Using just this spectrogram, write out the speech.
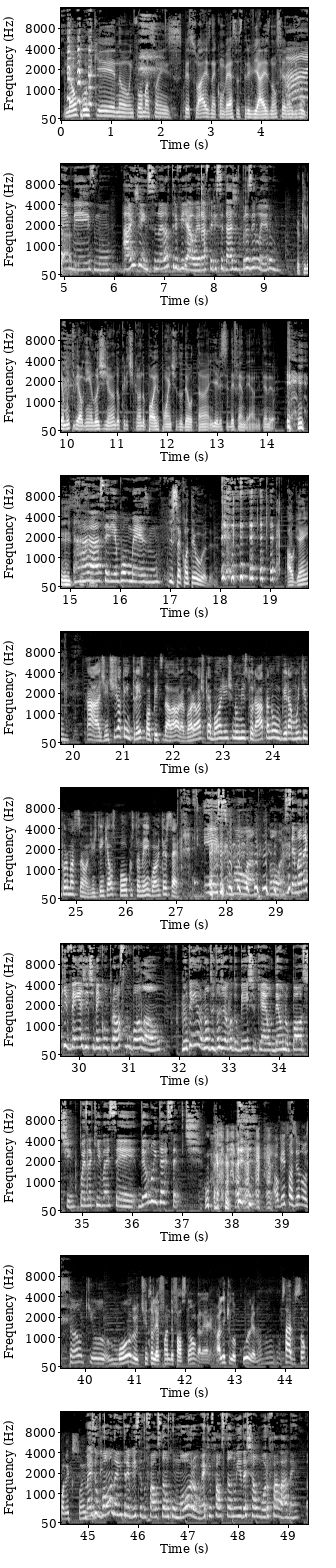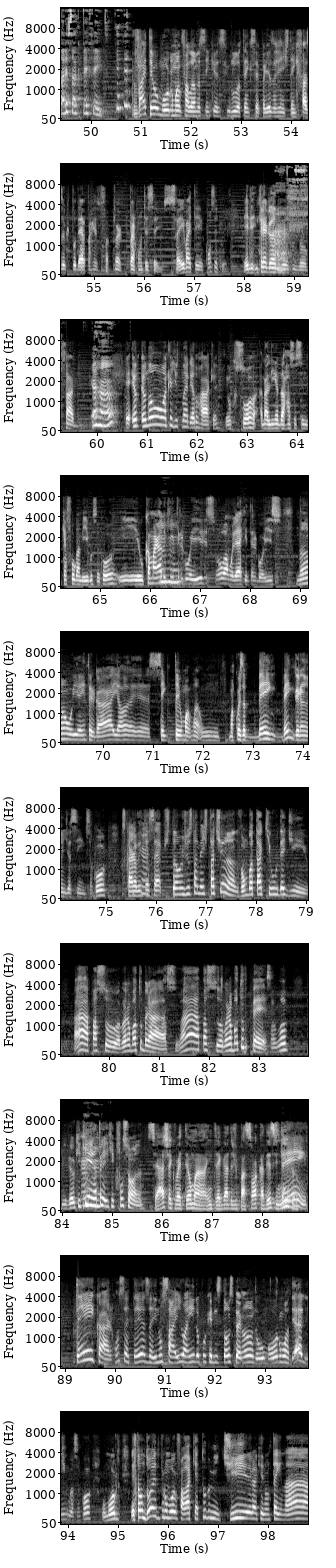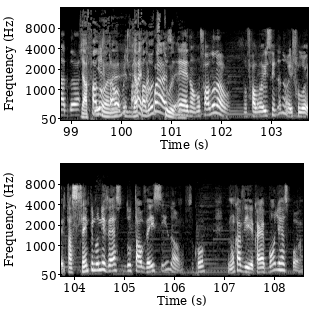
Não porque não, informações pessoais, né, conversas triviais não serão ah, divulgadas. é mesmo. Ai, gente, isso não era trivial, era a felicidade do brasileiro. Eu queria muito ver alguém elogiando ou criticando o PowerPoint do Deltan e ele se defendendo, entendeu? Ah, seria bom mesmo. Isso é conteúdo. alguém? Ah, a gente já tem três palpites da Laura. Agora eu acho que é bom a gente não misturar pra não virar muita informação. A gente tem que ir aos poucos também, igual o Intercept. Isso, boa, boa. Semana que vem a gente vem com o próximo bolão. Não tem no, no jogo do bicho, que é o Deu no poste? Pois aqui vai ser Deu no Intercept. Alguém fazia noção que o, o Moro tinha o telefone do Faustão, galera? Olha que loucura. Não, não- não sabe, são conexões. Mas o bom da entrevista do Faustão com o Moro é que o Faustão não ia deixar o Moro falar, né? Olha só que perfeito. Vai ter o Moro falando assim que se o Lula tem que ser preso, a gente tem que fazer o que puder pra acontecer isso. Isso aí vai ter, com certeza. Ele entregando Ah. mesmo o jogo, sabe? Aham. Eu, eu não acredito na ideia do hacker. Eu sou na linha da raciocínio que é fogo amigo, sacou? E o camarada que Uhum. entregou isso, ou a mulher que entregou isso, não ia entregar e ela é, sem ter uma, uma, um- uma coisa bem, bem grande, assim, sacou? Os caras do Uhum. Intercept estão justamente tateando. Vamos botar aqui o dedinho. Ah, passou, agora eu boto o braço. Ah, passou, agora eu boto o pé, sacou? E ver o que, que Uhum. entra e o que, que funciona. Você acha que vai ter uma entregada de paçoca desse nível? Tem, Tem, cara, com certeza. E não saiu ainda porque eles estão esperando o Moro morder a língua, sacou? O Moro. Eles estão doidos pro Moro falar que é tudo mentira, que não tem nada. Já falou, ele né? Ele já tá falou de tudo. É, não, não falou não. Não falou isso ainda não. Ele falou, ele tá sempre no universo do talvez sim não, sacou? Eu nunca vi, o cara é bom de resposta.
